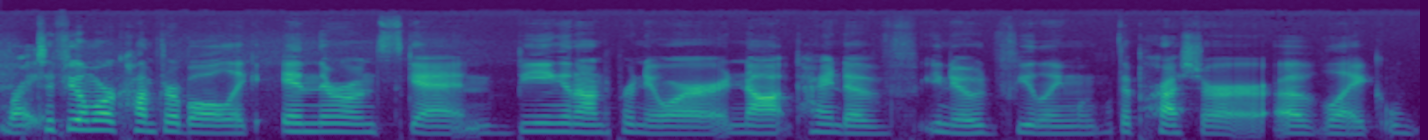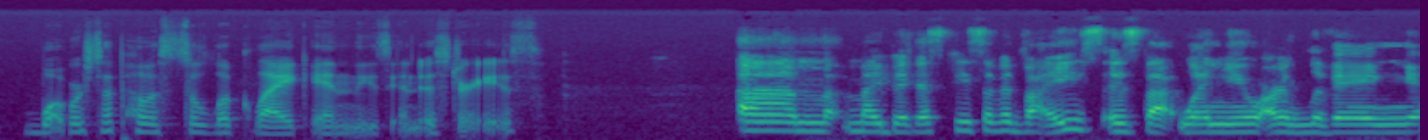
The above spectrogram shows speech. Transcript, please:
right. to feel more comfortable like in their own skin, being an entrepreneur, not kind of you know feeling the pressure of like what we're supposed to look like in these industries? Um, my biggest piece of advice is that when you are living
